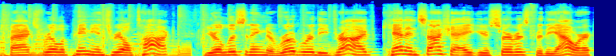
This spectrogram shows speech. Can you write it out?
facts, real opinions, real talk. You're listening to Roadworthy Drive. Ken and Sasha at your service for the hour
